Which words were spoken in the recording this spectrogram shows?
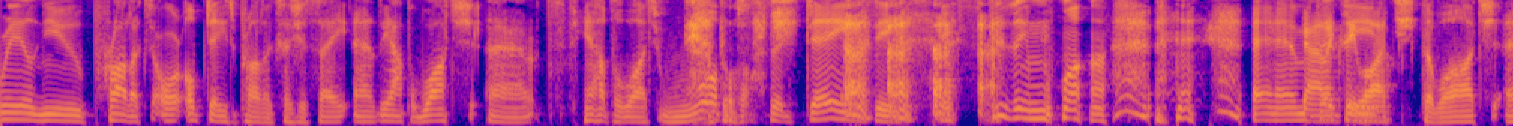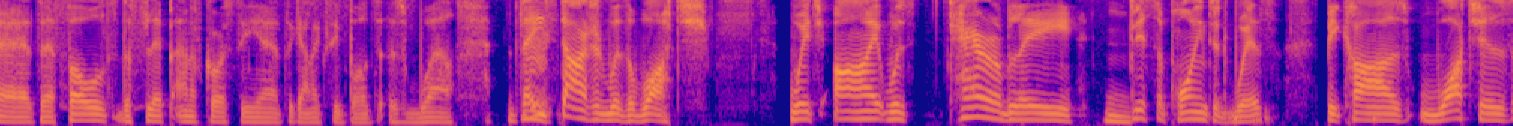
real new products or updated products, I should say. Uh, the Apple Watch, uh, the Apple Watch, whoops, Watch. the daisy, excusez-moi. um, Galaxy the, Watch. the watch, uh, the fold, the flip, and of course the uh, the Galaxy Buds as well. They Hmm. started with the watch, which I was terribly disappointed with because watches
